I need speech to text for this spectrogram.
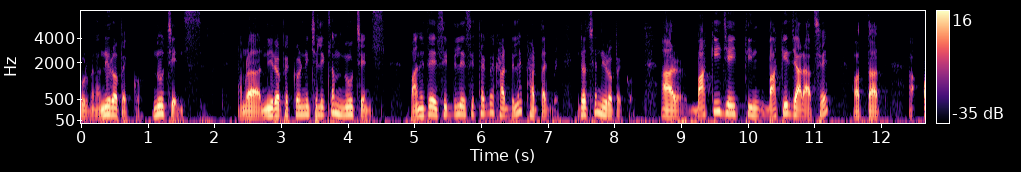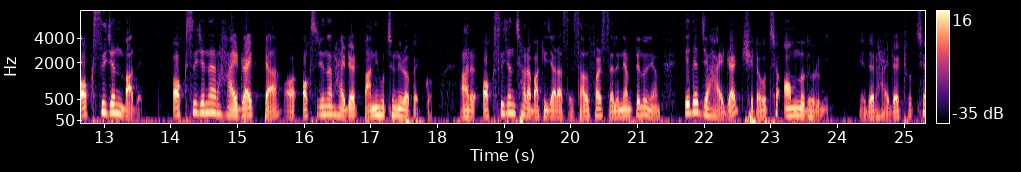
করবে না, নিরপেক্ষ নো চেঞ্জ আমরা নিরপেক্ষর নিচে লিখলাম নো চেঞ্জ পানিতে অ্যাসিড দিলে অ্যাসিড থাকবে খাট দিলে খাট থাকবে। এটা হচ্ছে নিরপেক্ষ। আর বাকি যেই তিন বাকির যারা আছে, অর্থাৎ অক্সিজেন বাদে অক্সিজেনের হাইড্রাইটটা অক্সিজেনের হাইড্রাইট পানি হচ্ছে নিরপেক্ষ। আর অক্সিজেন ছাড়া বাকি যারা আছে সালফার সেলেনিয়াম টেলোনিয়াম এদের যে হাইড্রাইট সেটা হচ্ছে অম্লধর্মী। এদের হাইড্রাইট হচ্ছে,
